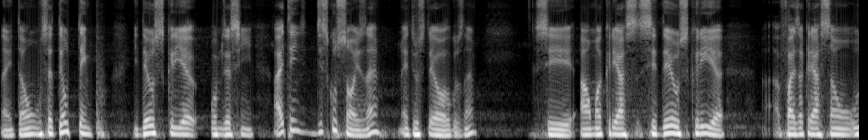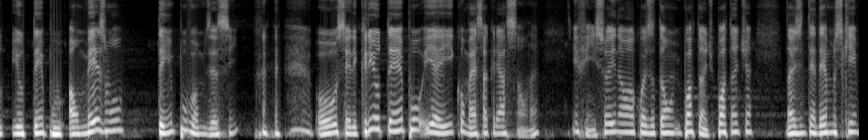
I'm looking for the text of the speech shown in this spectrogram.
Né? Então você tem o tempo. E Deus cria, vamos dizer assim, aí tem discussões, né? Entre os teólogos, né? Se há uma criação, se Deus cria, faz a criação e o tempo ao mesmo tempo, vamos dizer assim, ou se ele cria o tempo e aí começa a criação, né? Enfim, isso aí não é uma coisa tão importante. Importante é nós entendermos que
